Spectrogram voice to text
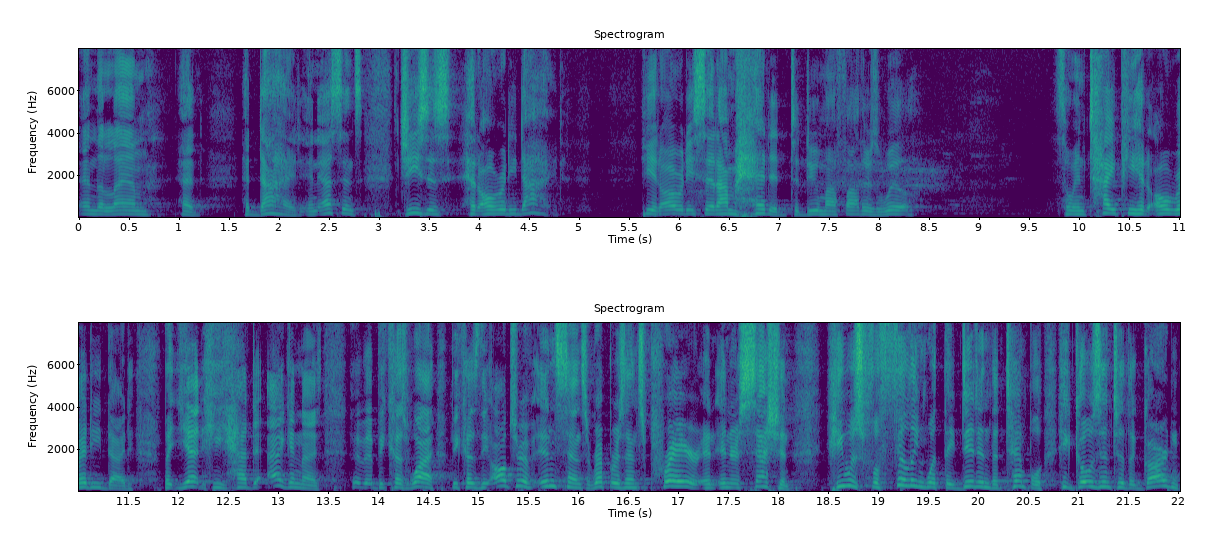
and the lamb had had died. In essence, Jesus had already died. He had already said, I'm headed to do my Father's will. So, in type, he had already died, but yet he had to agonize. Because why? Because the altar of incense represents prayer and intercession. He was fulfilling what they did in the temple. He goes into the garden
